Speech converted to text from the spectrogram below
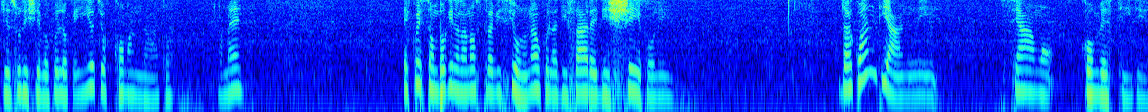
Gesù diceva quello che io ti ho comandato. Amen. E questa è un pochino la nostra visione, no? quella di fare discepoli. Da quanti anni siamo convertiti?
